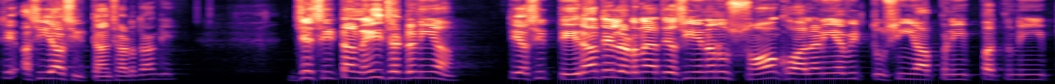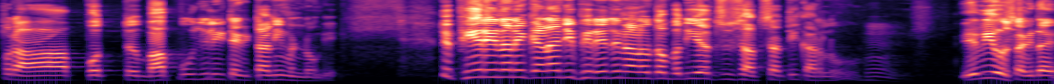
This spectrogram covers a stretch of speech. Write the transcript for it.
ਤੇ ਅਸੀਂ ਆ ਸੀਟਾਂ ਛੱਡ ਦਾਂਗੇ। ਜੇ ਸੀਟਾਂ ਨਹੀਂ ਛੱਡਣੀਆਂ ਤੇ ਅਸੀਂ 13 ਤੇ ਲੜਨਾ ਹੈ ਤੇ ਅਸੀਂ ਇਹਨਾਂ ਨੂੰ ਸੌਂ ਖਵਾ ਲੈਣੀ ਹੈ ਵੀ ਤੁਸੀਂ ਆਪਣੀ ਪਤਨੀ, ਭਰਾ, ਪੁੱਤ, ਬਾਪੂ ਜੀ ਲਈ ਟਿਕਟਾਂ ਨਹੀਂ ਵੰਡੋਗੇ। ਤੇ ਫਿਰ ਇਹਨਾਂ ਨੇ ਕਹਿਣਾ ਜੀ, ਫਿਰ ਇਹਦੇ ਨਾਲੋਂ ਤਾਂ ਵਧੀਆ ਤੁਸੀਂ ਸੱਤ-ਸੱਤ ਹੀ ਕਰ ਲਓ। ਇਹ ਵੀ ਹੋ ਸਕਦਾ ਹੈ।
